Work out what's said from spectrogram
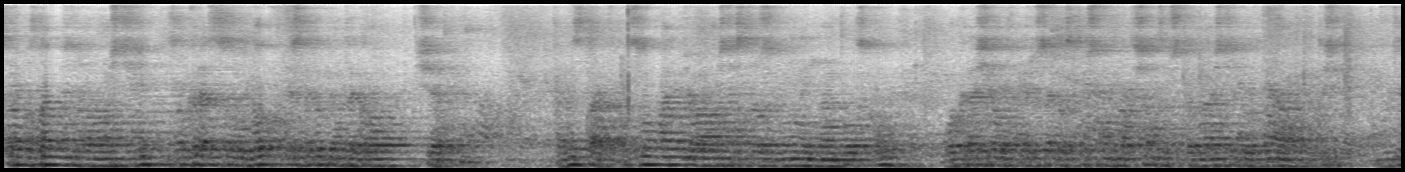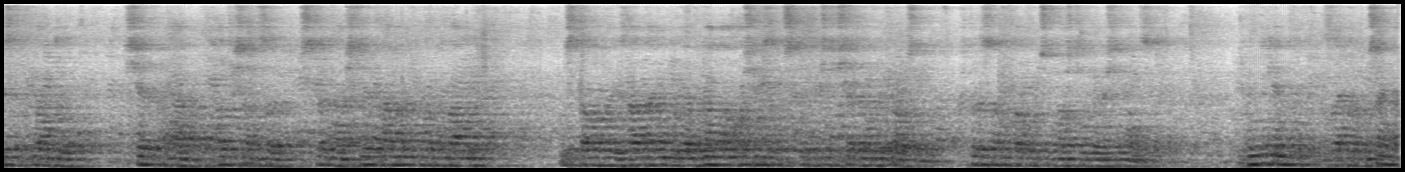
sprawozdanie z działalności z okresu do 25 sierpnia. A więc tak, w podsumowaniu działalności Straży Gminnej w Polsku w okresie od 1 stycznia 2014 do dnia 25 sierpnia 2014 w ramach wykonywanych ustawowych zadań ujawniono 847 wykroczeń, które są w toku czynności wyjaśniających. Wynikiem zakończenia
